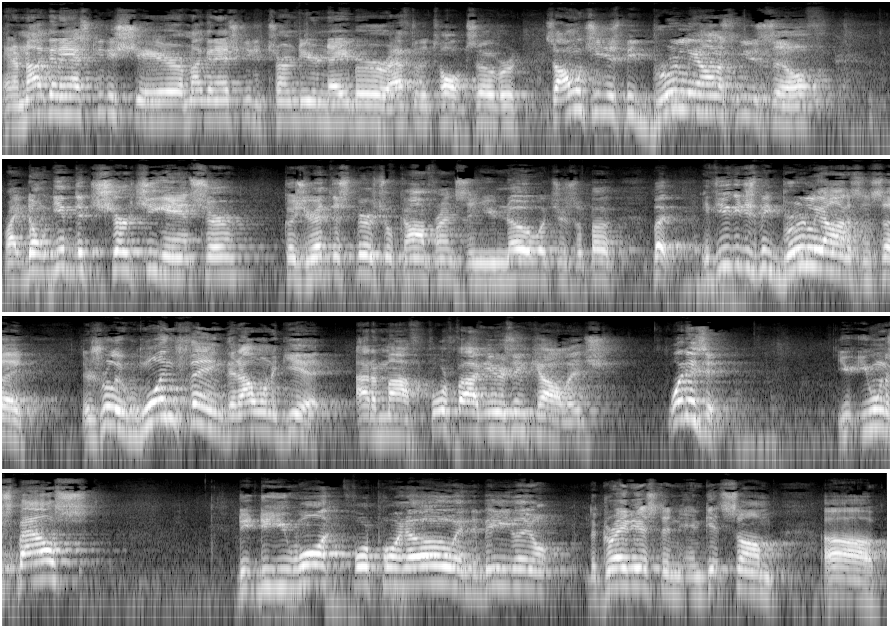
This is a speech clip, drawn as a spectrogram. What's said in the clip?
And I'm not going to ask you to share. I'm not going to ask you to turn to your neighbor after the talk's over. So I want you to just be brutally honest with yourself. Right? Don't give the churchy answer because you're at the spiritual conference and you know what you're supposed. But if you could just be brutally honest and say, "There's really one thing that I want to get out of my four or five years in college. What is it? You, you want a spouse? Do, do you want 4.0 and to be you know, the greatest and, and get some uh,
